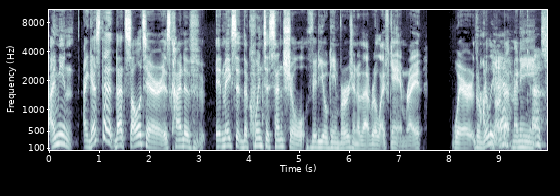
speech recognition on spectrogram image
I mean, I guess that that solitaire is kind of it makes it the quintessential video game version of that real life game, right? Where there really aren't Uh, that many Yes.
